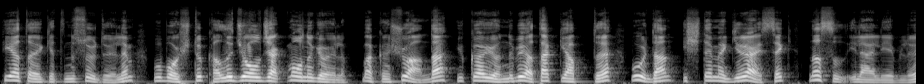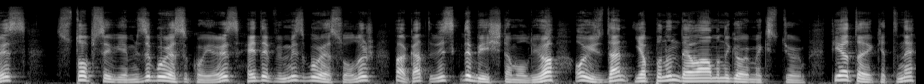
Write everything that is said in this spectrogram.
Fiyat hareketini sürdürelim. Bu boşluk kalıcı olacak mı onu görelim. Bakın şu anda yukarı yönlü bir atak yaptı. Buradan işleme girersek nasıl ilerleyebiliriz? Stop seviyemizi burası koyarız. Hedefimiz burası olur. Fakat riskli bir işlem oluyor. O yüzden yapının devamını görmek istiyorum. Fiyat hareketini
